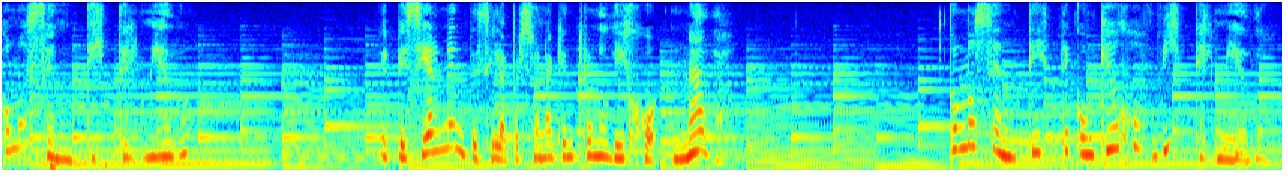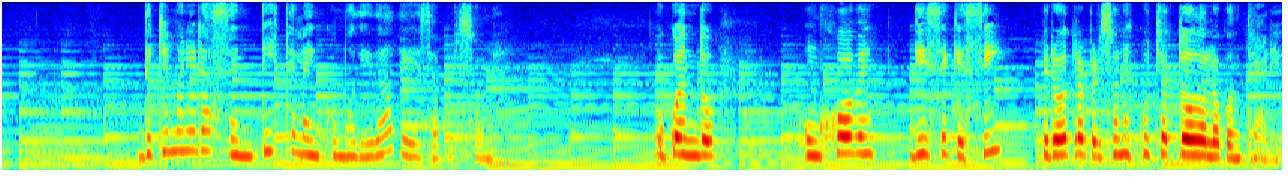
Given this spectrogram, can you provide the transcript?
¿cómo sentiste el miedo? especialmente si la persona que entró no dijo nada. ¿Cómo sentiste, con qué ojos viste el miedo? ¿De qué manera sentiste la incomodidad de esa persona? O cuando un joven dice que sí, pero otra persona escucha todo lo contrario.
